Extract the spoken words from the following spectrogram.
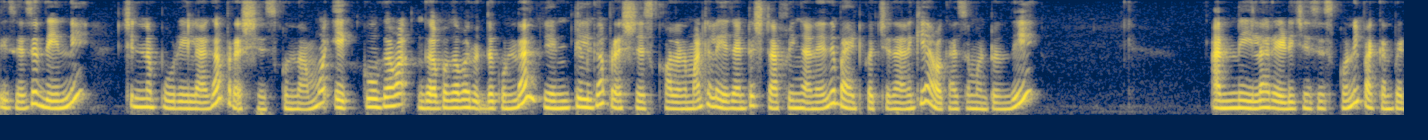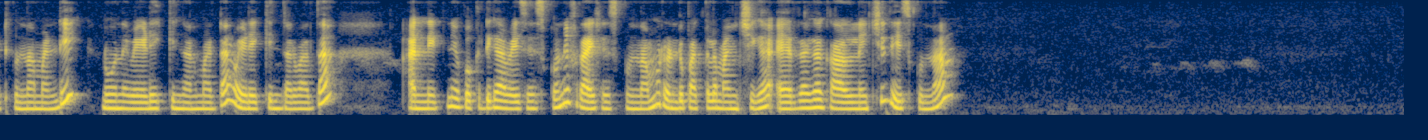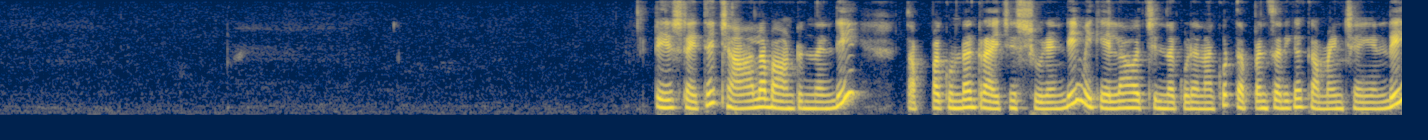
తీసేసి దీన్ని చిన్న పూరీలాగా ప్రెస్ చేసుకుందాము. ఎక్కువగా గబగబ రుద్దకుండా జెంటిల్గా ప్రెస్ చేసుకోవాలన్నమాట. లేదంటే స్టఫింగ్ అనేది బయటకు వచ్చేదానికి అవకాశం ఉంటుంది. అన్నీ ఇలా రెడీ చేసేసుకొని పక్కన పెట్టుకుందామండి. నూనె వేడెక్కిందనమాట వేడెక్కిన తర్వాత అన్నిటిని ఒక్కొక్కటిగా వేసేసుకొని ఫ్రై చేసుకుందాము. రెండు పక్కల మంచిగా ఎర్రగా కాలనిచ్చి తీసుకుందాం. టేస్ట్ అయితే చాలా బాగుంటుందండి తప్పకుండా ట్రై చేసి చూడండి. మీకు ఎలా వచ్చిందో కూడా నాకు తప్పనిసరిగా కమెంట్ చేయండి.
